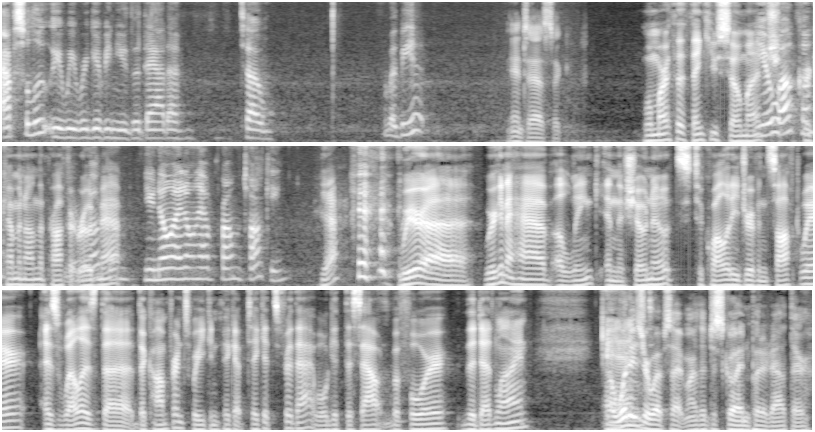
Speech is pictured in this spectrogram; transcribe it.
absolutely, we were giving you the data. So that would be it. Fantastic. well, Martha, thank you so much You're welcome. for coming on the Profit You're Roadmap. welcome. You know, I don't have a problem talking. Yeah. we're uh we're gonna have a link in the show notes to quality driven software as well as the the conference where you can pick up tickets for that. We'll get this out before the deadline. Uh, what is your website, Martha? Just go ahead and put it out there.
